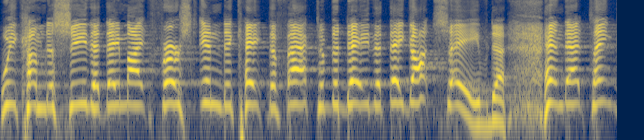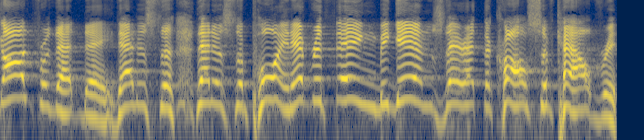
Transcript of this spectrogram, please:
we come to see that they might first indicate the fact of the day that they got saved, and that thank God for that day. That is the that is the point. Everything begins there at the cross of Calvary.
